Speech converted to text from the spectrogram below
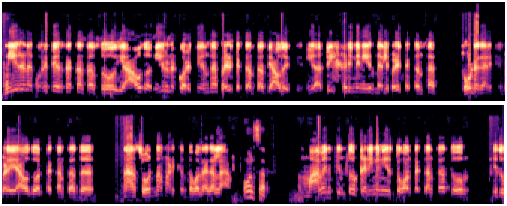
ನೀರಿನ ಕೊರತೆ ಇರತಕ್ಕಂಥದ್ದು ಯಾವ್ದು? ನೀರಿನ ಕೊರತೆಯಿಂದ ಬೆಳಿತಕ್ಕಂಥದ್ದು ಯಾವ್ದೈತಿ ಈ ಅತಿ ಕಡಿಮೆ ನೀರಿನಲ್ಲಿ ಬೆಳಿತಕ್ಕಂಥ ತೋಟಗಾರಿಕೆ ಬೆಳೆ ಯಾವ್ದು ಅಂತಕ್ಕಂಥದ್ದು ನಾನ್ ಶೋಧನ ಮಾಡ್ಕೊಂತ ಹೋದಾಗಲ್ಲ ಹ್ಞೂ ಸರ್. ಮಾವಿನಕ್ಕಿಂತ ಕಡಿಮೆ ನೀರು ತಗೊಂತಕ್ಕಂಥದ್ದು ಇದು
